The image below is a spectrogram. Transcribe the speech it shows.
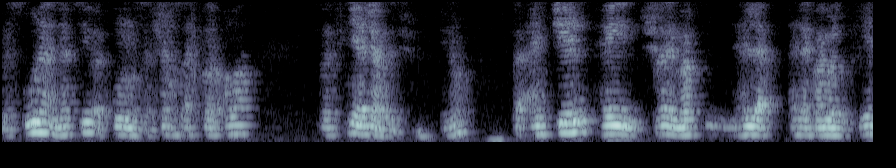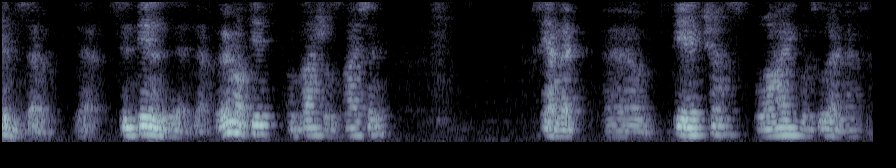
مسؤول عن نفسي وأكون مثلا شخص أكبر قوى ففيني ارجع بدري يو نو فأجل هي الشغله اللي ما هلا هلا ما عملت فيها للمستقبل. سنتين لا قبل ما تصير 18 و 19 سنة. بصير عندك تصير هيك شخص واعي مسؤول عن نفسه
